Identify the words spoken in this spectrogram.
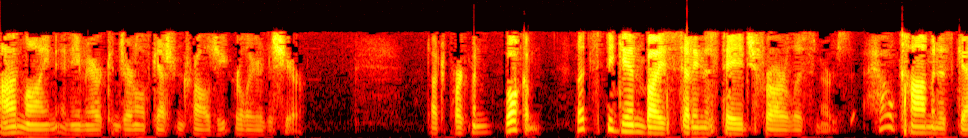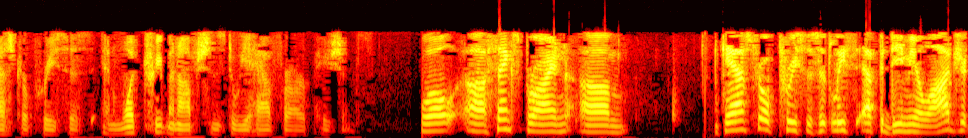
online in the American Journal of Gastroenterology earlier this year. Dr. Parkman, welcome. Let's begin by setting the stage for our listeners. How common is gastroparesis and what treatment options do we have for our patients? Well, uh, thanks, Brian. Um, gastroparesis, at least epidemiologic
